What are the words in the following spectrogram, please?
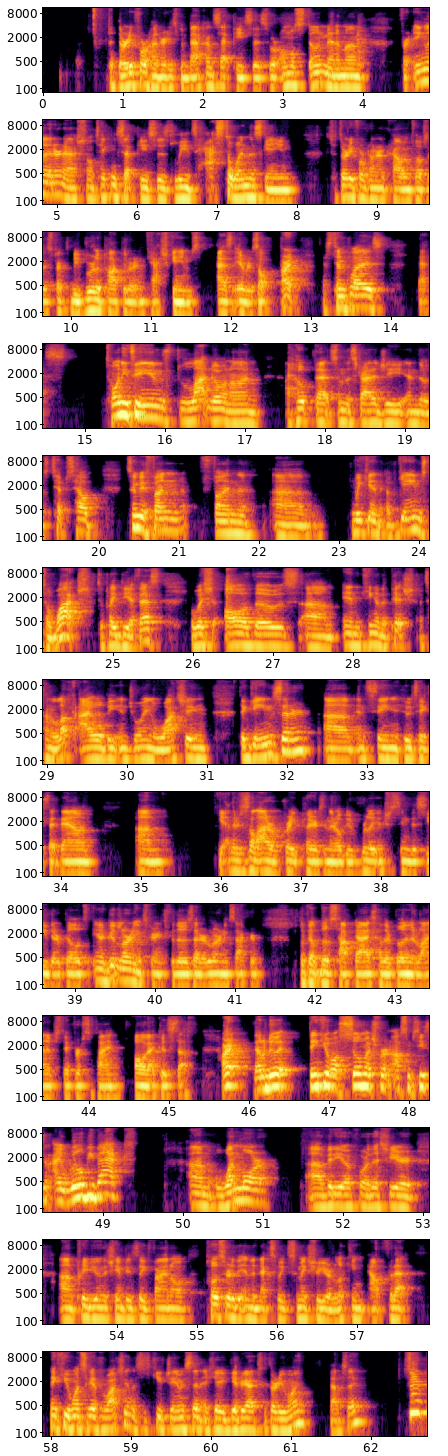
The 3,400, he's been back on set pieces. We're almost stone minimum for England International, taking set pieces. Leeds has to win this game. So 3,400 Kalvin Phillips I expect to be really popular in cash games as a result. All right, that's 10 plays. That's 20 teams, a lot going on. I hope that some of the strategy and those tips help. It's going to be a fun, fun um, weekend of games to watch to play DFS. I wish all of those um, in King of the Pitch a ton of luck. I will be enjoying watching the game center um, and seeing who takes that down. Um, yeah, there's just a lot of great players in there. It'll be really interesting to see their builds and a good learning experience for those that are learning soccer. Look up those top guys, how they're building their lineups, diversifying, all that good stuff. All right, that'll do it. Thank you all so much for an awesome season. I will be back. Um, one more uh, video for this year, um, previewing the Champions League final closer to the end of next week. So make sure you're looking out for that. Thank you once again for watching. This is Keith Jameson, aka Gator Guy 231. That'll say, see.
